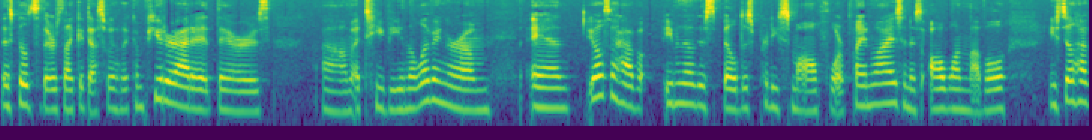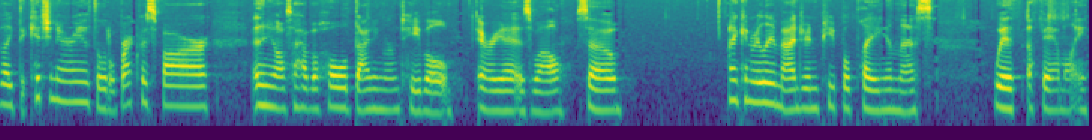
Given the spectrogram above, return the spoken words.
this build so there's like a desk with a computer at it, there's um, a TV in the living room. And you also have, even though this build is pretty small floor plan wise and is all one level, you still have like the kitchen area with a little breakfast bar, and then you also have a whole dining room table area as well. So I can really imagine people playing in this with a family.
